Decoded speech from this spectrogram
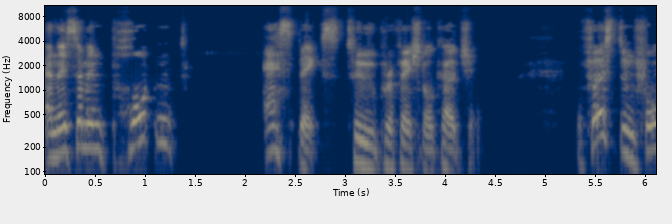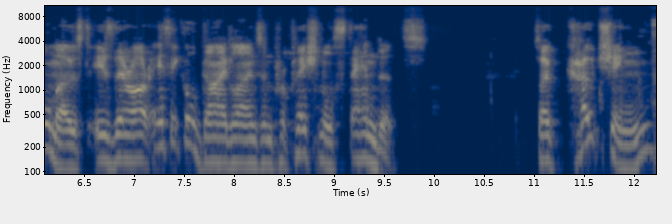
And there's some important aspects to professional coaching. First and foremost is there are ethical guidelines and professional standards. So coaching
